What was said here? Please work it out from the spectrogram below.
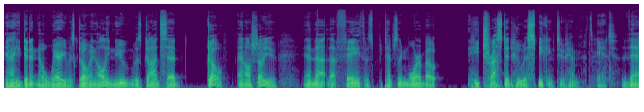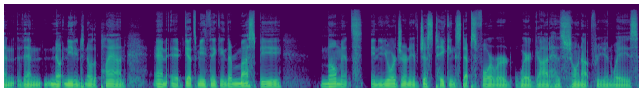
yeah, he didn't know where he was going. All he knew was God said, "Go, and I'll show you." And that that faith was potentially more about he trusted who was speaking to him That's it. than than no, needing to know the plan. And it gets me thinking there must be moments in your journey of just taking steps forward where God has shown up for you in ways,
